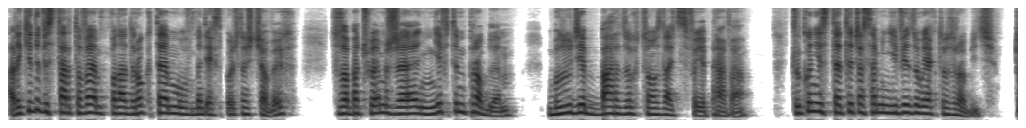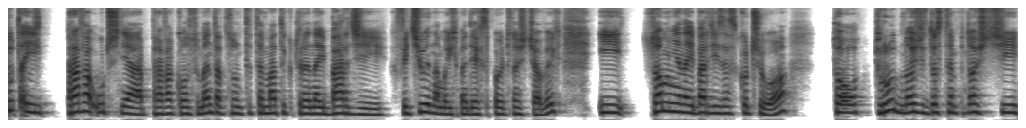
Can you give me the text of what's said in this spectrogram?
Ale kiedy wystartowałem ponad rok temu w mediach społecznościowych, to zobaczyłem, że nie w tym problem, bo ludzie bardzo chcą znać swoje prawa. Tylko niestety czasami nie wiedzą, jak to zrobić. Tutaj prawa ucznia, prawa konsumenta to są te tematy, które najbardziej chwyciły na moich mediach społecznościowych i co mnie najbardziej zaskoczyło, to trudność w dostępności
